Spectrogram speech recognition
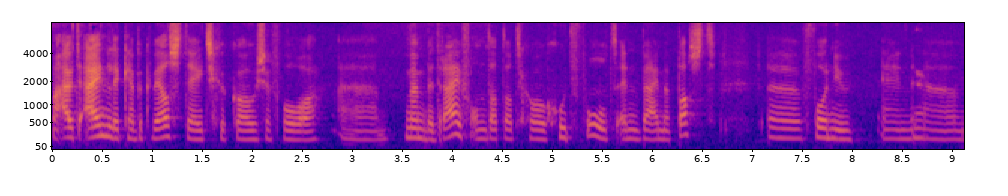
maar uiteindelijk heb ik wel steeds gekozen voor uh, mijn bedrijf, omdat dat gewoon goed voelt en bij me past uh, voor nu. En, ja. Ehm,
